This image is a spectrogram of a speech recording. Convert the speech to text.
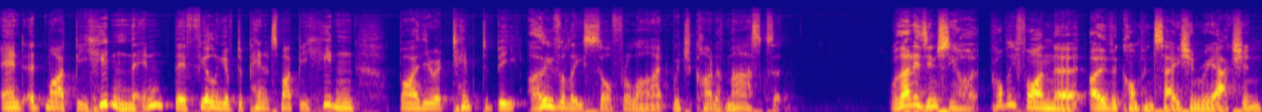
and it might be hidden then, their feeling of dependence might be hidden by their attempt to be overly self reliant, which kind of masks it. Well, that is interesting. I probably find the overcompensation reaction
